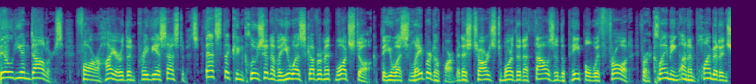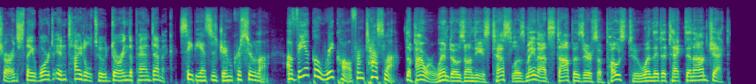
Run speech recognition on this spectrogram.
billion dollars, far higher than previous estimates. That's the conclusion of a U.S. government watchdog. The U.S. Labor Department has charged more than a thousand people with fraud for claiming unemployment insurance they weren't entitled to during the pandemic. CBS's Jim Krasula a vehicle recall from Tesla. The power windows on these Teslas may not stop as they're supposed to when they detect an object.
